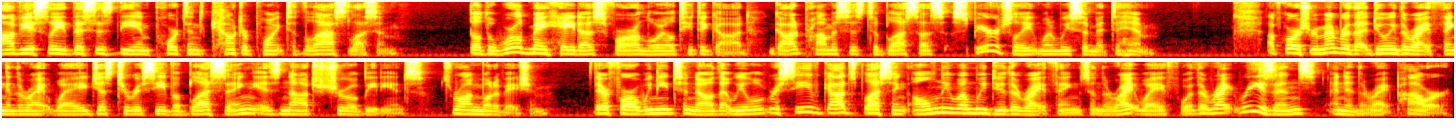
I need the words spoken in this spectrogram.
Obviously, this is the important counterpoint to the last lesson. Though the world may hate us for our loyalty to God, God promises to bless us spiritually when we submit to Him. Of course, remember that doing the right thing in the right way just to receive a blessing is not true obedience. It's wrong motivation. Therefore, we need to know that we will receive God's blessing only when we do the right things in the right way for the right reasons and in the right power.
